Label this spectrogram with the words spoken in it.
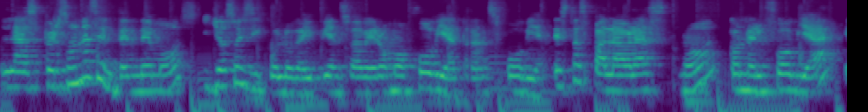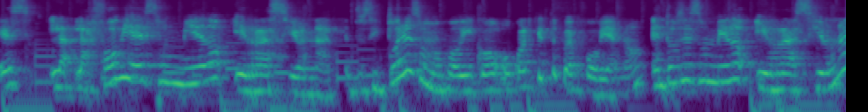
Las personas entendemos, yo soy psicóloga y pienso, a ver, homofobia, transfobia. Estas palabras, ¿no? Con el fobia, es, la, la fobia es un miedo irracional. Entonces, si tú eres homofóbico o cualquier tipo de fobia, ¿no? Entonces es un miedo irracional.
